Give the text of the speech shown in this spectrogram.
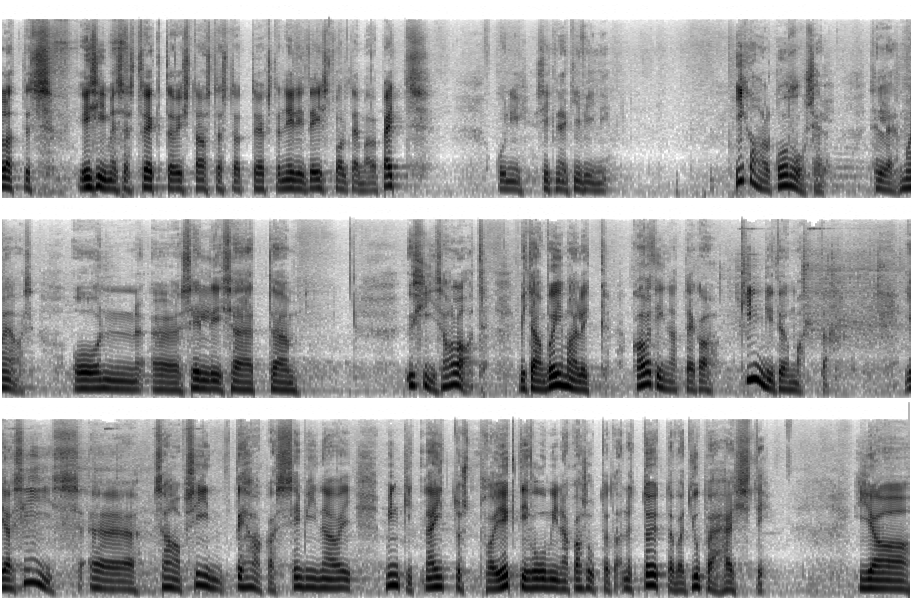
alates esimesest rektorist aastast tuhat üheksasada neliteist Voldemar Päts kuni Signe Kivini. igal korrusel selles majas on äh, sellised äh, ühisalad, mida on võimalik kardinatega kinni tõmmata ja siis äh, saab siin teha kas seminari, mingit näitust projektiruumina kasutada, need töötavad jube hästi. ja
